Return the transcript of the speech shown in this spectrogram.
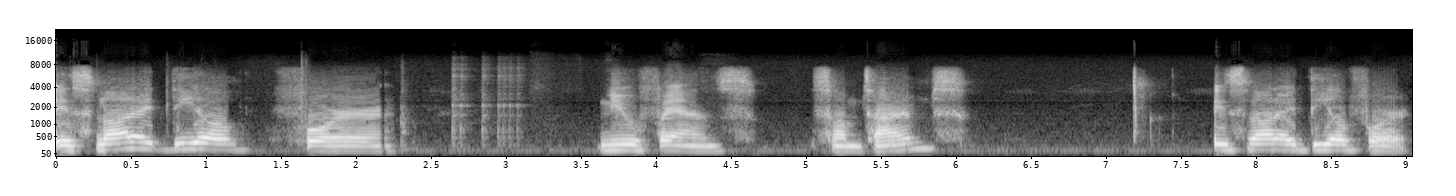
it's not ideal for new fans sometimes. It's not ideal for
